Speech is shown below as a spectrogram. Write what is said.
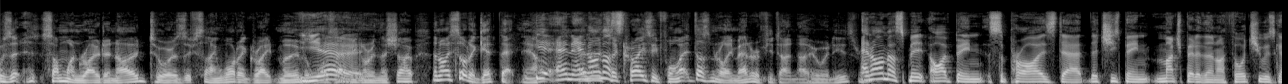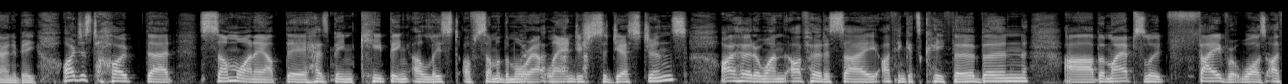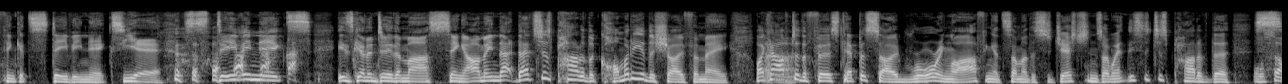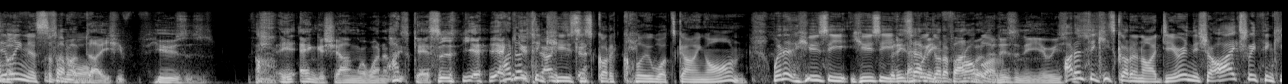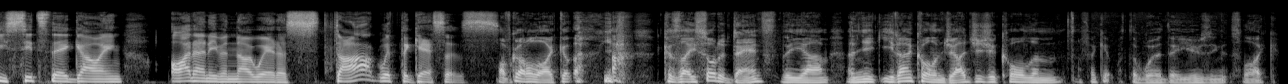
Was it someone wrote an ode to her as if saying what a great move it Yeah. was having her in the show? And I sort of get that now. Yeah, and- and I it's must- a crazy format. It doesn't really matter if you don't know who it is. Right? And I must admit, I've been surprised at that she's been much better than I thought she was going to be. I just hope that someone out there has been keeping a list of some of the more outlandish suggestions. I heard a one. I've heard her say, I think it's Keith Urban, uh, but my absolute favourite was, I think it's Stevie Nicks. Yeah, Stevie Nicks is going to do the Masked Singer. I mean, that that's just part of the comedy of the show for me. Like after the first episode, roaring, laughing at some of the suggestions, I went, this is just part of the Well, some silliness of, some it of all. Daisy Hughes's. Oh. Angus Young were one of his guesses. Yeah, I don't think Hughes has got a clue what's going on. When it Hughesy, Hughesy, But he's have having got a fun with problem? it, isn't he? He's I don't just- think he's got an idea in this show. I actually think he sits there going, I don't even know where to start with the guesses. I've got to like it ah. Because they sort of dance the um, and you, you don't call them judges, you call them I forget what the word they're using. It's like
